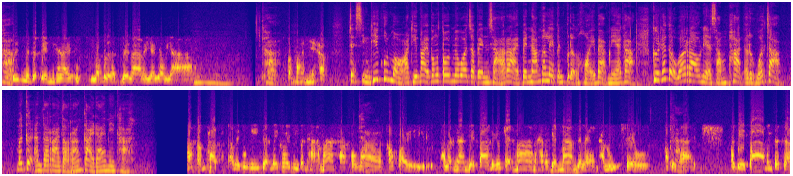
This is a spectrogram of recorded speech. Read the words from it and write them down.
ค่ะซึ่งมันจะเป็นคล้ายๆระเบิดเวลาระยะยาวอืม ค่ะๆประมาณนี้ครับจากสิ่งที่คุณหมออธิบายเบื้องต้นไม่ว่าจะเป็นสาหร่ายเป็นน้ำทะเลเป็นเปลือกหอยแบบเนี้ยค่ะ คือถ้าเกิดว่าเราเนี่ยสัมผัสหรือว่าจับมันเกิดอันตรายต่อร่างกายได้ไหมคะถ้าสัมผัสอะไรพวกนี้จะไม่ค่อยมีปัญหามากครับ เพราะว่าเขาปล่อยพลังงานเบต้าไม่ใช่แกนมานะครับถ้าแกนมามันจะแรงทะลุเซลล์เข้าไปได้ ถ้าเบต้ามันก็จะ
